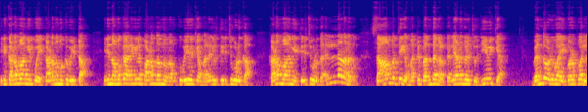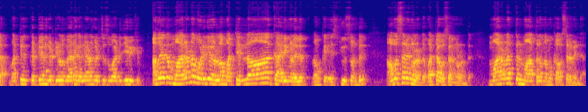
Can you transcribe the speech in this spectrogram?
ഇനി കടം വാങ്ങിപ്പോയി കടം നമുക്ക് വീട്ടാം. ഇനി നമുക്ക് ആരെങ്കിലും പണം തന്നു നമുക്ക് ഉപയോഗിക്കാം അല്ലെങ്കിൽ തിരിച്ചു കൊടുക്കാം. കടം വാങ്ങി തിരിച്ചു കൊടുക്കാം എല്ലാം നടക്കും. സാമ്പത്തികം മറ്റു ബന്ധങ്ങൾ കല്യാണം കഴിച്ചു ജീവിക്കാം. ബന്ധം ഒഴിവായി കുഴപ്പമില്ല. മറ്റ് കെട്ടിയവനും കെട്ടിയോളും വേറെ കല്യാണം കഴിച്ച് സുഖമായിട്ട് ജീവിക്കും. അതായത് മരണം ഒഴികെയുള്ള മറ്റെല്ലാ കാര്യങ്ങളിലും നമുക്ക് എക്സ്ക്യൂസ് ഉണ്ട് അവസരങ്ങളുണ്ട് മറ്റവസരങ്ങളുണ്ട്. മരണത്തിൽ മാത്രം നമുക്ക് അവസരമില്ല.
